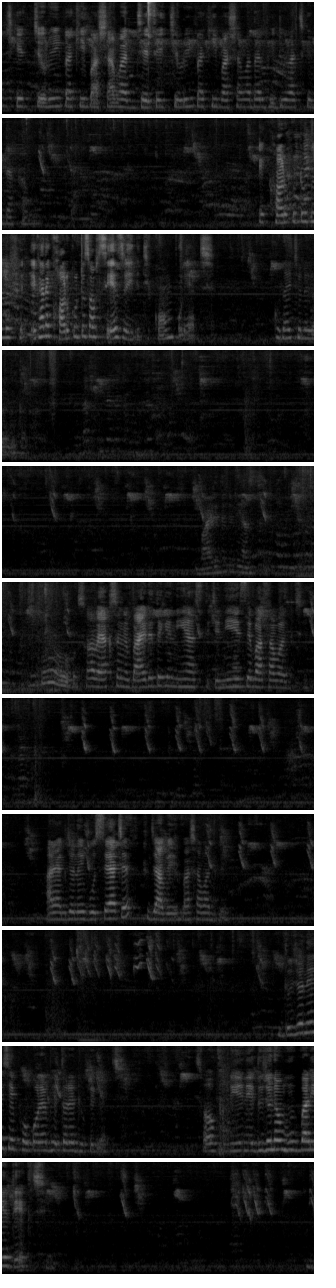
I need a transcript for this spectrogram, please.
আজকে চড়ুই পাখি বাসা বাঁধছে সেই চড়ুই পাখি বাসা বাঁধার ভিডিও আজকে দেখাবো। এই খড়কুটোগুলো এখানে খড়কুটো সব শেষ হয়ে গেছে কম পড়ে আছে। কোথায় চলে গেল তারা? ও সব একসঙ্গে বাইরে থেকে নিয়ে আসতেছে নিয়ে এসে বাসা বাঁধছে। আর একজন এই বসে আছে, যাবে, বাসা বাঁধবে। দুজনেই সেই ফোকরের ভেতরে ঢুকে গেছে। সব দিয়ে নিয়ে দুজনে মুখ বাড়িয়ে দেখছে।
